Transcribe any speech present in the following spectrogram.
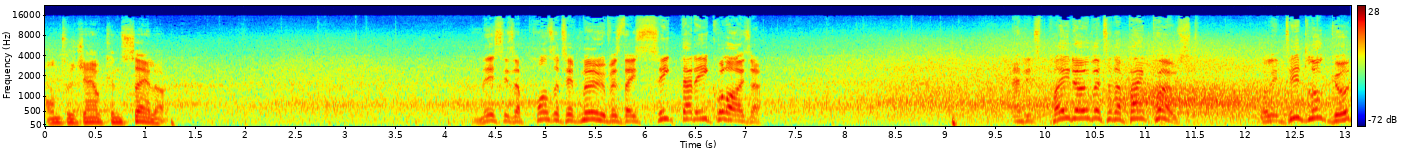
On to João Cancelo. This is a positive move as they seek that equaliser. And it's played over to the back post. Well, it did look good,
